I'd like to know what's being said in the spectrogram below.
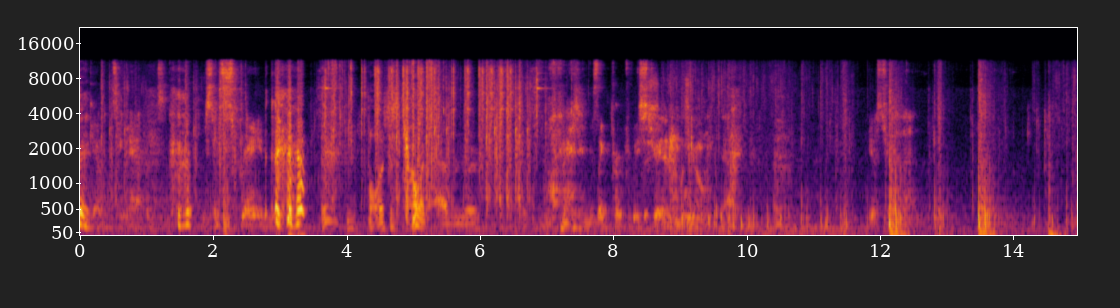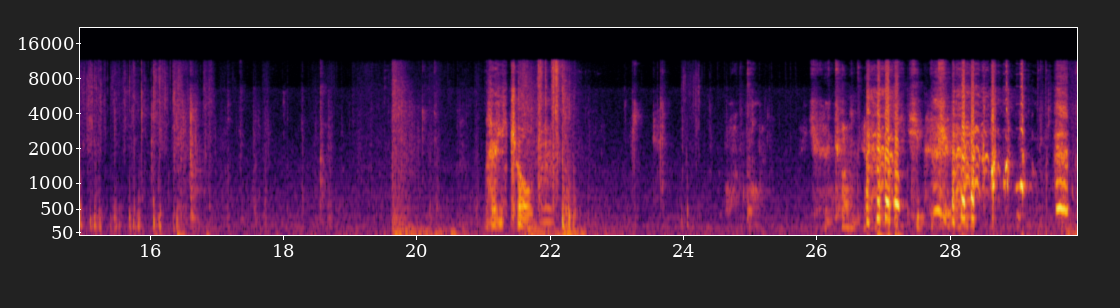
Okay, we'll see what happens. You start spraying. Balls just going everywhere. Oh, Imagine it's like perfectly straight. Shit, let's go. That. Let's try that. There you go. Oh, I'm going. You're coming. You're coming.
